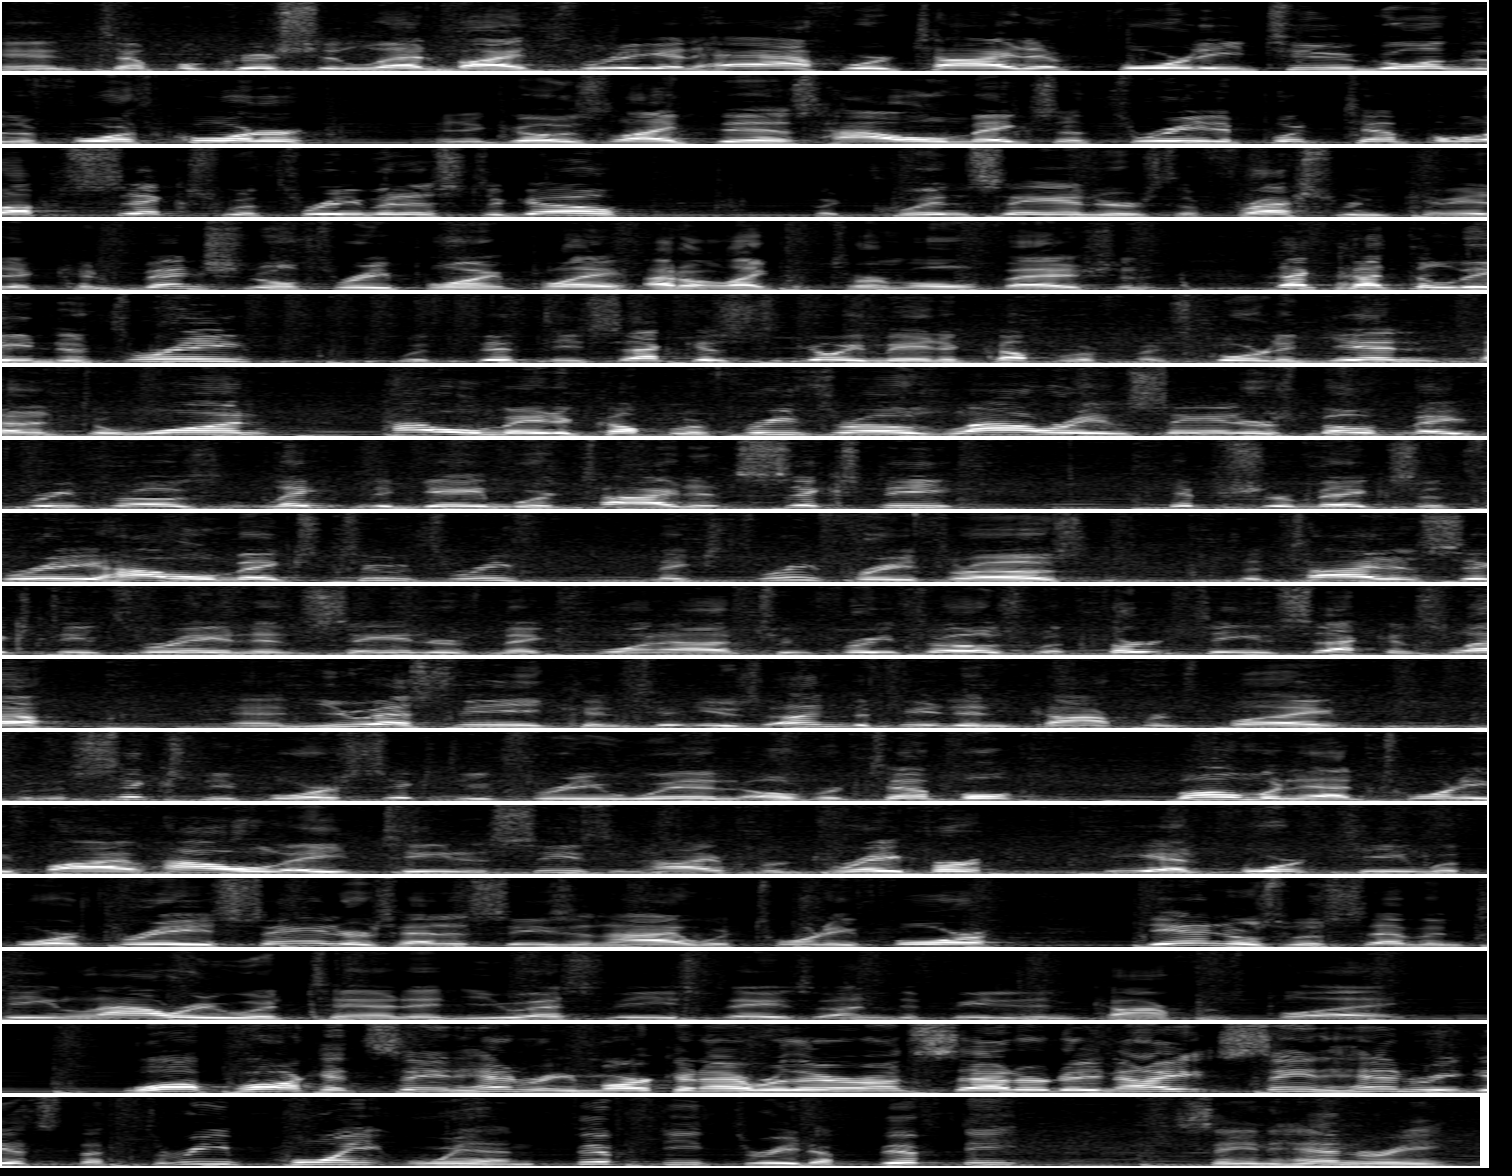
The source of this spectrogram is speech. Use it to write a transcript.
And Temple Christian led by three at half. We're tied at 42 going to the fourth quarter, and it goes like this Howell makes a three to put Temple up six with three minutes to go. But Quinn Sanders, the freshman, made a conventional three point play. I don't like the term old fashioned. That cut the lead to three with 50 seconds to go. He made a couple of, scored again, cut it to one. Howell made a couple of free throws. Lowry and Sanders both made free throws. Late in the game, we're tied at 60. Hipsher makes a three. Howell makes two, three, makes three free throws. The tied at 63, and then Sanders makes one out of two free throws with 13 seconds left. And USV continues undefeated in conference play with a 64-63 win over Temple. Bowman had 25, Howell 18, a season high for Draper. He had 14 with four threes. Sanders had a season high with 24. Daniels with 17, Lowry with 10, and USV stays undefeated in conference play. Wapak at St. Henry. Mark and I were there on Saturday night. St. Henry gets the three-point win, 53 to 50. St. Henry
